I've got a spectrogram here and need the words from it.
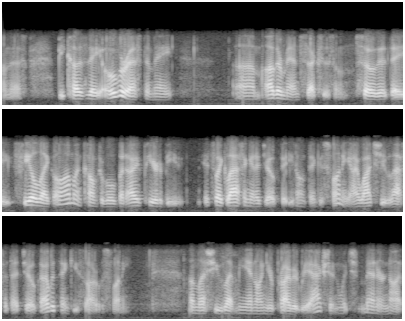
on this, because they overestimate um, other men's sexism, so that they feel like, oh, I'm uncomfortable, but I appear to be. It's like laughing at a joke that you don't think is funny. I watched you laugh at that joke. I would think you thought it was funny, unless you let me in on your private reaction, which men are not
